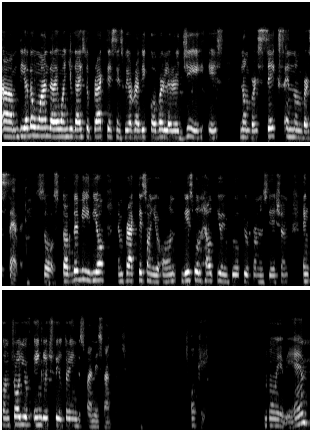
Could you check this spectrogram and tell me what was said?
um, the other one that I want you guys to practice since we already covered letter G is number six and number seven. So stop the video and practice on your own. This will help you improve your pronunciation and control your English filter in the Spanish language. Okay. Muy bien.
